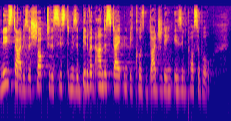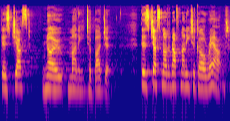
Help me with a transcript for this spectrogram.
Newstart is a shock to the system is a bit of an understatement because budgeting is impossible. There's just no money to budget. There's just not enough money to go around.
